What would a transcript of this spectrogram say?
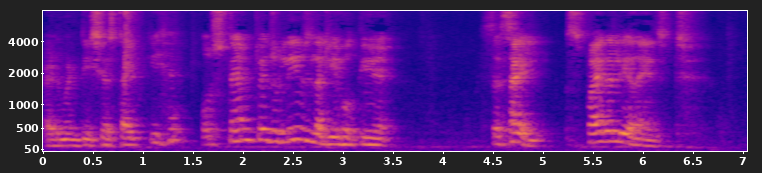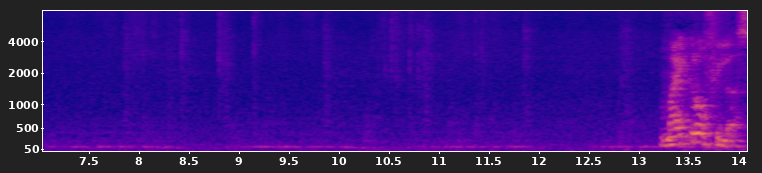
एडमेंटिशियस टाइप की है, और स्टेम पे जो लीव्स लगी होती हैं सेसाइल स्पाइरली अरेंज्ड माइक्रोफिलस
